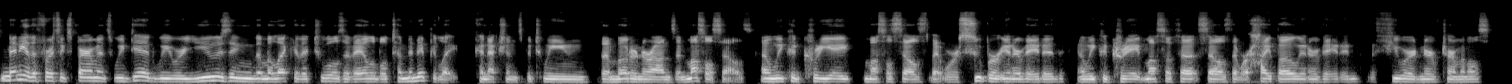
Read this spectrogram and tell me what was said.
many of the first experiments we did, we were using the molecular tools available to manipulate connections between the motor neurons and muscle cells. And we could create muscle cells that were super innervated, and we could create muscle cells that were hypo innervated with fewer nerve terminals.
